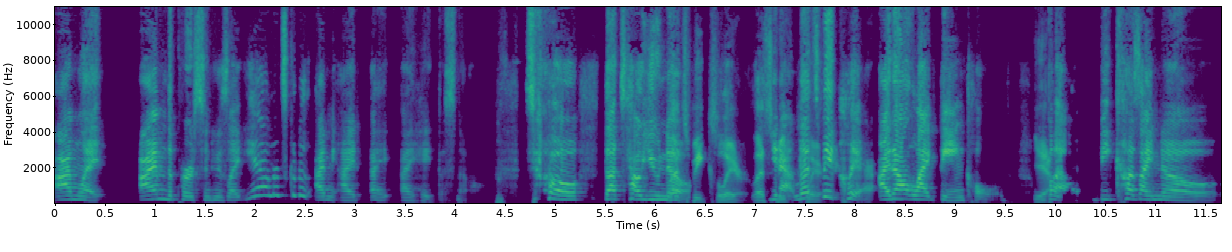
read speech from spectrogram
I'm like I'm the person who's like, yeah, let's go to I mean I I I hate the snow. So that's how you know. Let's be clear. Let's yeah, be let's clear. be clear. I don't like being cold. Yeah. But because I know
